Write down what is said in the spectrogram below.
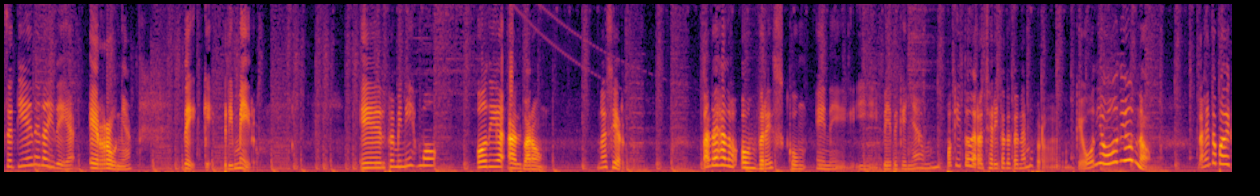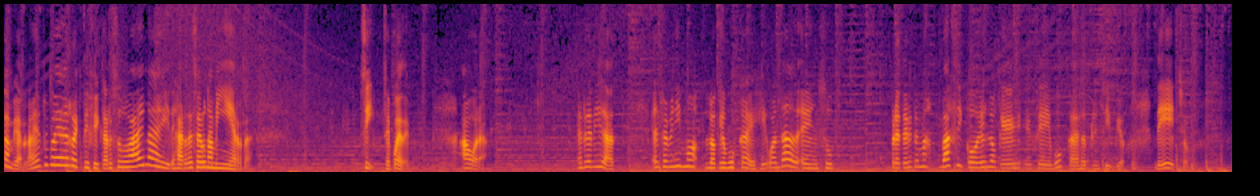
se tiene la idea errónea de que, primero, el feminismo odia al varón. No es cierto. Tal vez a los hombres con N y B pequeña, un poquito de racharita le tenemos, pero que odio, odio, no. La gente puede cambiar, la gente puede rectificar su vaina y dejar de ser una mierda. Sí, se puede. Ahora, en realidad, el feminismo lo que busca es igualdad en su pretérito más básico es lo que se busca desde el principio. De hecho,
